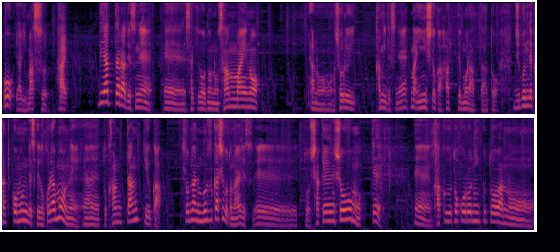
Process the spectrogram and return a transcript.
ー、をやります。はい。で、やったらですね、えー、先ほどの3枚の、あの書類紙ですね、まあ、印紙とか貼ってもらった後。自分で書き込むんですけどこれはもうね、えー、と簡単っていうかそんなに難しいことないです。えー、と車検証を持って、えー、書くところに行くとあの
